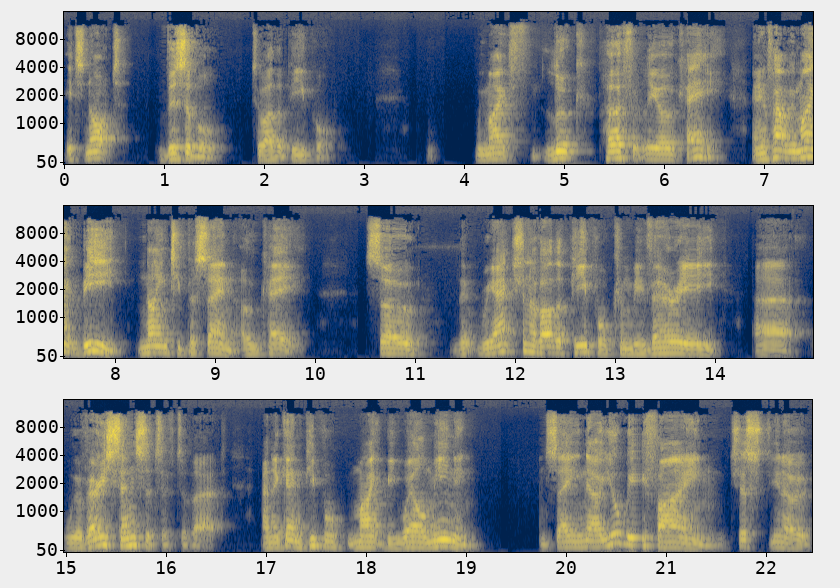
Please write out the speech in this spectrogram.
it's not visible to other people. We might look perfectly okay, and in fact, we might be 90% okay. So the reaction of other people can be very, uh, we're very sensitive to that. And again, people might be well meaning and saying, no, you'll be fine. Just, you know,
